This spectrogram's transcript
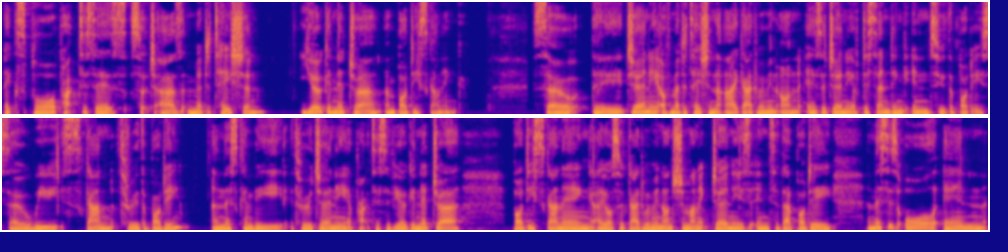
explore practices such as meditation, yoga nidra, and body scanning. So the journey of meditation that I guide women on is a journey of descending into the body. So we scan through the body and this can be through a journey, a practice of yoga nidra, body scanning. I also guide women on shamanic journeys into their body. And this is all in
